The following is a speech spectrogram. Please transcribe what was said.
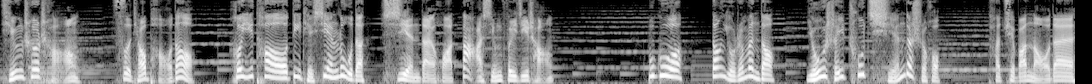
停车场、四条跑道和一套地铁线路的现代化大型飞机场。不过，当有人问到由谁出钱的时候，他却把脑袋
